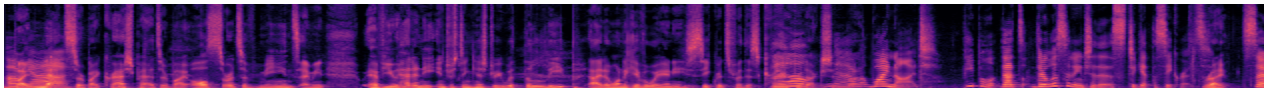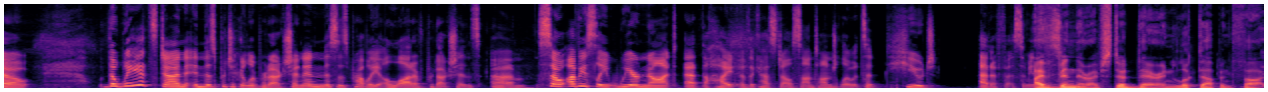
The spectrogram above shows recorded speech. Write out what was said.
Oh, by yeah. nets or by crash pads or by all sorts of means. I mean, have you had any interesting history with the leap? I don't want to give away any secrets for this current production, no, but why not? People that's they're listening to this to get the secrets. Right. So the way it's done in this particular production, and this is probably a lot of productions. Um, so obviously we're not at the height of the Castel Sant'Angelo. It's a huge edifice. I mean, I've been there. I've stood there and looked up and thought,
